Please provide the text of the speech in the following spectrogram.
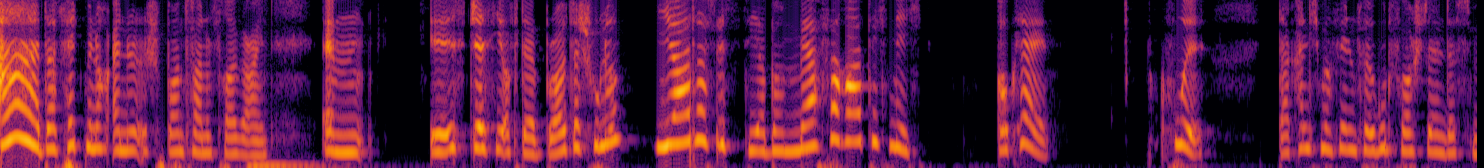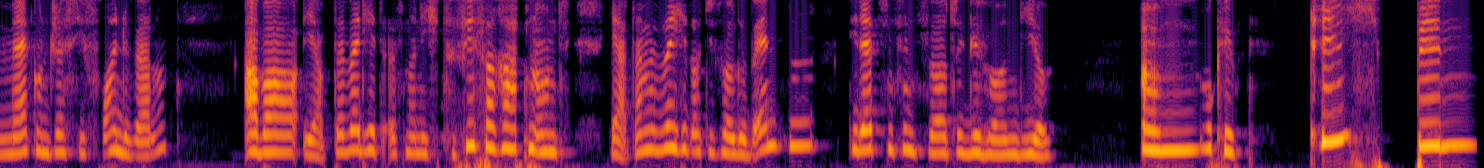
Ah, da fällt mir noch eine spontane Frage ein. Ähm, ist Jessie auf der Browser-Schule? Ja, das ist sie, aber mehr verrate ich nicht. Okay. Cool. Da kann ich mir auf jeden Fall gut vorstellen, dass Mac und Jessie Freunde werden. Aber ja, da werde ich jetzt erstmal nicht zu viel verraten und ja, damit will ich jetzt auch die Folge beenden. Die letzten fünf Wörter gehören dir. Ähm, okay. Ich bin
